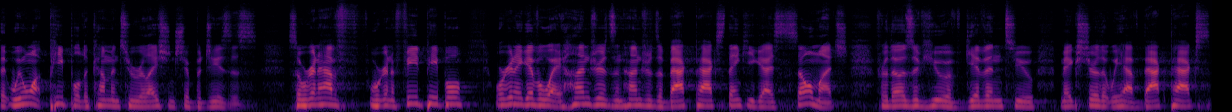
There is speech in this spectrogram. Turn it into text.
That we want people to come into a relationship with Jesus. So we're gonna have we're gonna feed people. We're gonna give away hundreds and hundreds of backpacks. Thank you guys so much for those of you who have given to make sure that we have backpacks.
